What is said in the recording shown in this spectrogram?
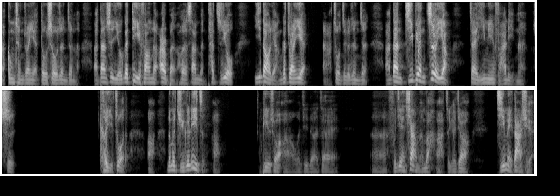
啊工程专业都受认证了啊，但是有个地方的二本或者三本，它只有一到两个专业啊做这个认证啊，但即便这样，在移民法里呢是可以做的啊。那么举个例子啊，比如说啊，我记得在。呃，福建厦门吧，啊，这个叫集美大学，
